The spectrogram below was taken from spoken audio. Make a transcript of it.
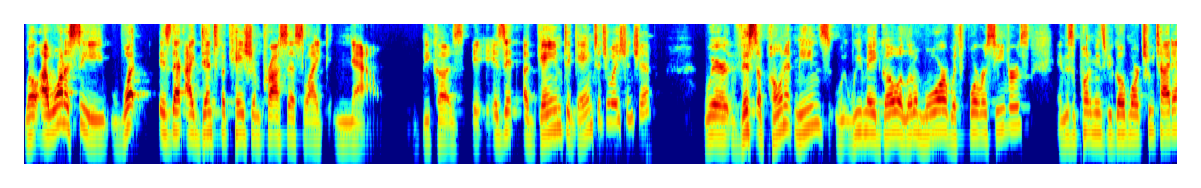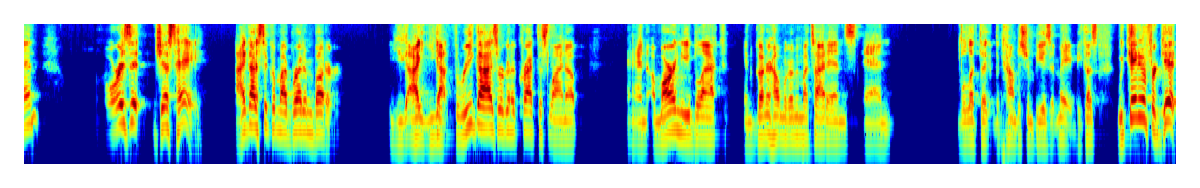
Well, I want to see what is that identification process like now? Because is it a game to game situation, Chip, where this opponent means we may go a little more with four receivers and this opponent means we go more two tight end? Or is it just, hey, I got to stick with my bread and butter? You, I, you got three guys who are going to crack this lineup and Amari Niblack and Gunnar Helm are going to be my tight ends, and we'll let the, the competition be as it may. Because we can't even forget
